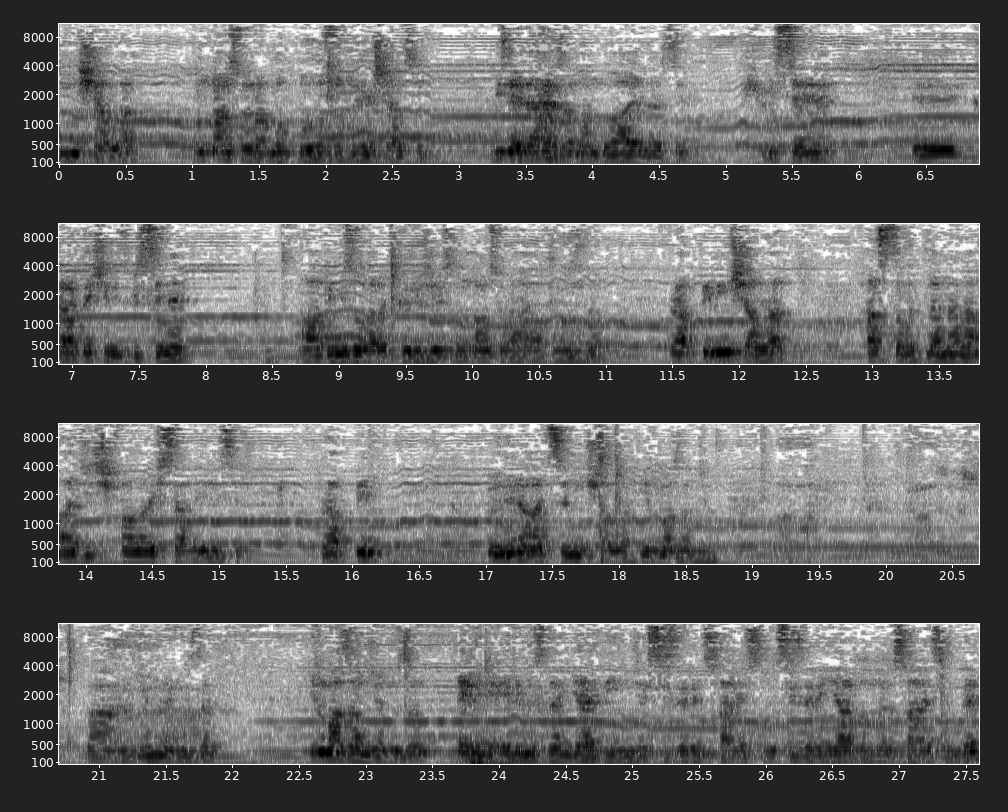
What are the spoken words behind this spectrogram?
İnşallah bundan sonra mutlu, huzurlu yaşarsın. Bize de her zaman dua edersin. Biz seni e, kardeşiniz, biz seni abimiz olarak göreceğiz bundan sonra hayatımızda. Rabbim inşallah hastalıklarına da acil şifalar ihsan eylesin. Rabbim önünü açsın inşallah Yılmaz amcam. Allah razı olsun. Amin cümlemizden. Yılmaz amcamızın evini elimizden geldiğince sizlerin sayesinde, sizlerin yardımları sayesinde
